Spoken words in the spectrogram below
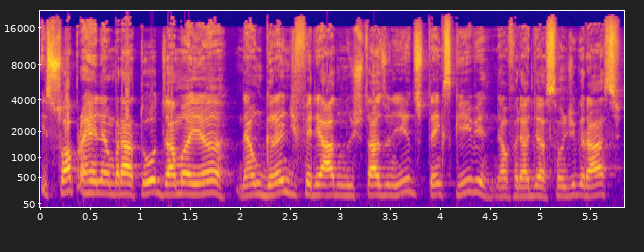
E só para relembrar a todos, amanhã é né, um grande feriado nos Estados Unidos, Thanksgiving, né, o feriado de ação de graças.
